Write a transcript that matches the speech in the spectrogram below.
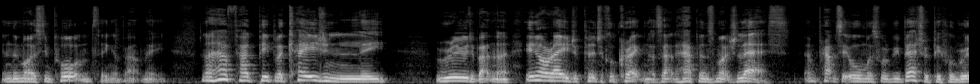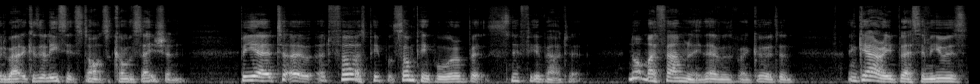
in the most important thing about me. And I have had people occasionally rude about that. In our age of political correctness, that happens much less. And perhaps it almost would be better if people were rude about it because at least it starts a conversation but yeah, at, uh, at first, people, some people were a bit sniffy about it. Not my family; they were very good, and and Gary, bless him, he was.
